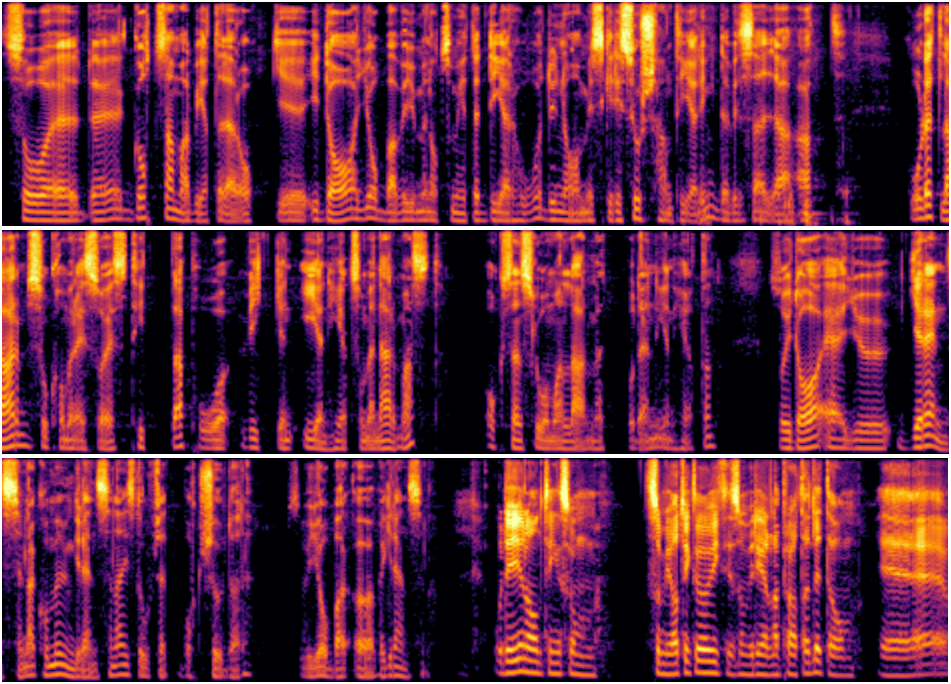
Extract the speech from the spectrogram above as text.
Så eh, det är gott samarbete där och eh, idag jobbar vi med något som heter DRH, dynamisk resurshantering, det vill säga att går det ett larm så kommer SOS titta på vilken enhet som är närmast och sen slår man larmet på den enheten. Så idag är ju gränserna, kommungränserna i stort sett bortsuddade. Så vi jobbar över gränserna. Och det är ju någonting som, som jag tyckte var viktigt som vi redan har pratat lite om. Eh,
